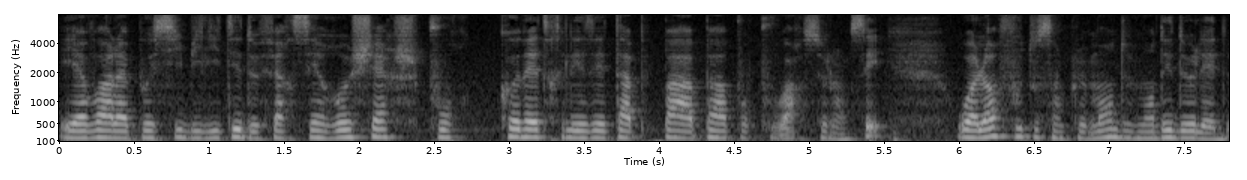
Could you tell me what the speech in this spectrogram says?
et, avoir la possibilité de faire ses recherches pour connaître les étapes pas à pas pour pouvoir se lancer, ou alors faut tout simplement demander de l'aide,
